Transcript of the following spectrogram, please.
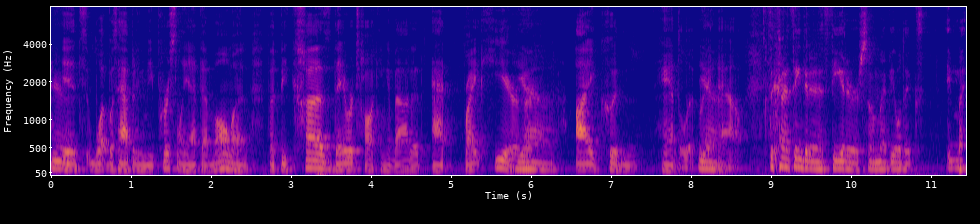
Yeah. It's what was happening to me personally at that moment. But because they were talking about it at right here, Yeah. I couldn't handle it right Yeah. now. It's the kind of thing that in a theater, someone might be able to. ex- It might.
